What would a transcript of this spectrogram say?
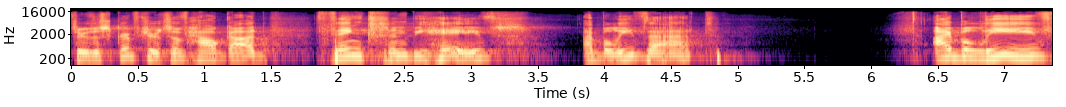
through the scriptures of how God thinks and behaves. I believe that. I believe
